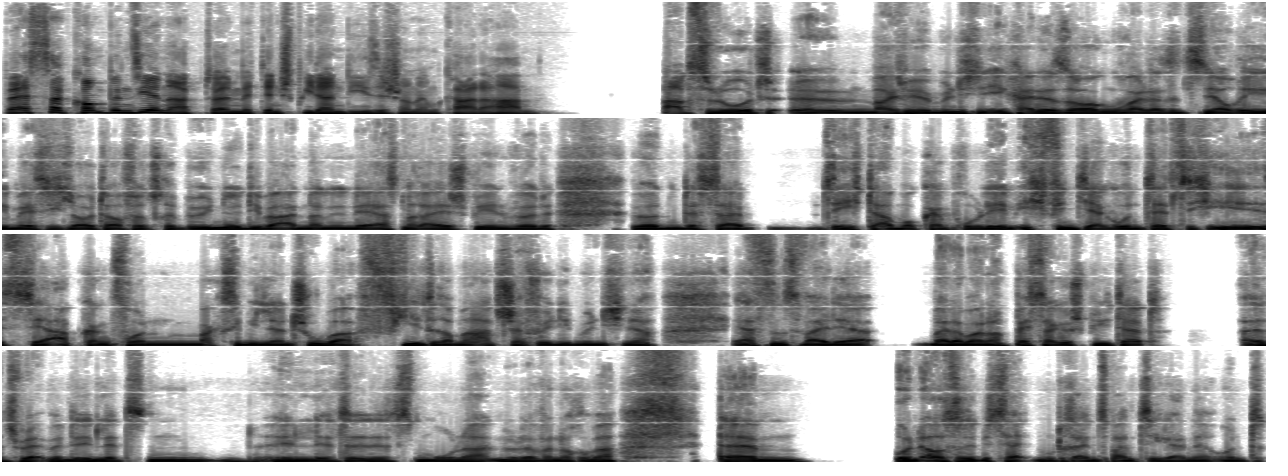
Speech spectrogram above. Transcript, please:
besser kompensieren aktuell mit den Spielern, die sie schon im Kader haben. Absolut. Äh, Mache ich mir in München eh keine Sorgen, weil da sitzen ja auch regelmäßig Leute auf der Tribüne, die bei anderen in der ersten Reihe spielen würde, würden. Deshalb sehe ich da aber auch kein Problem. Ich finde ja grundsätzlich eh ist der Abgang von Maximilian Schuber viel dramatischer für die Münchner. Erstens, weil der weil er mal noch besser gespielt hat als Redmond in den letzten, in den letzten Monaten oder wann auch immer. Ähm, und außerdem ist er halt nur 23er, ne? Und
